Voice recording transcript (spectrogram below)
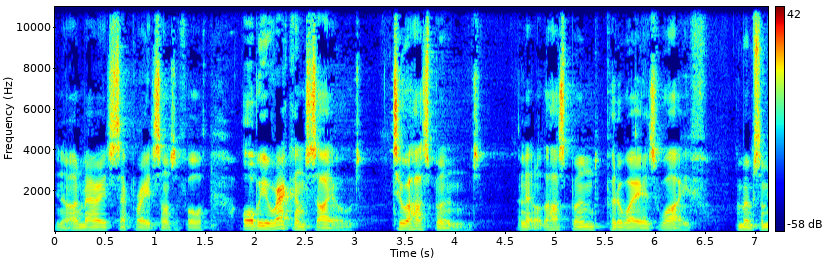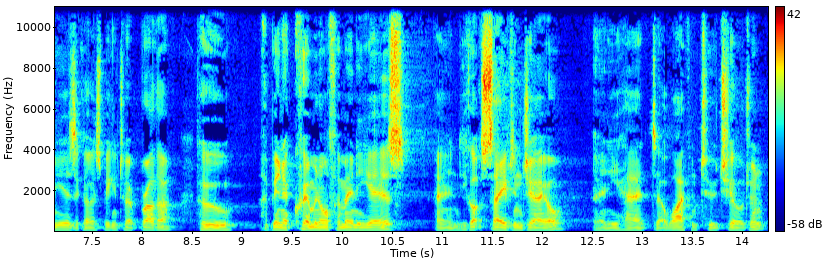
you know, unmarried, separated, so on and so forth. Or be reconciled to a husband. And let not the husband put away his wife. I remember some years ago speaking to a brother who had been a criminal for many years and he got saved in jail and he had a wife and two children.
